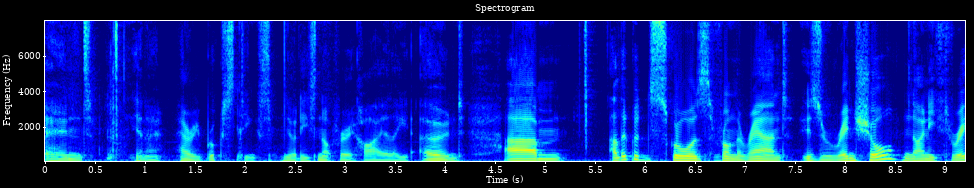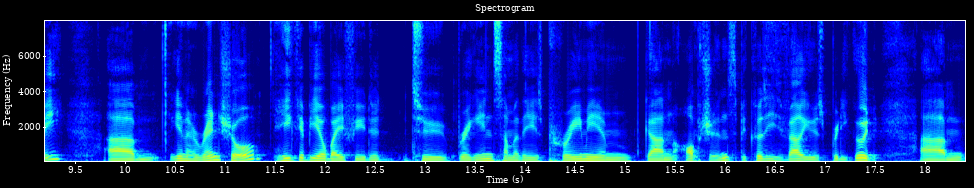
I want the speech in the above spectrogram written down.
and you know Harry Brooks stinks, but he's not very highly owned. Um, other good scores from the round is Renshaw, 93. Um, you know, Renshaw, he could be a way for you to, to bring in some of these premium gun options because his value is pretty good. Um,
